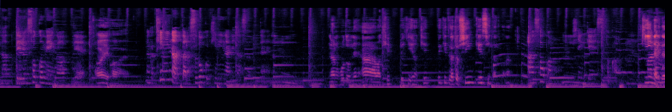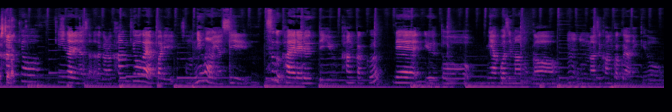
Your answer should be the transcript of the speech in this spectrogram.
なってる側面があって。はいはなんか気になったらすごく気になりだすみたいい。なうん。なるほどね。ああ、まあ、潔癖、うん潔癖とか、あと神経質になるのかな。あそうかもうん神経質とか、うん気になりだしたらまあ気になりだしたらだから環境がやっぱりその日本やしすぐ帰れるっていう感覚で言うと宮古島とか、うん、同じ感覚やねんけど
